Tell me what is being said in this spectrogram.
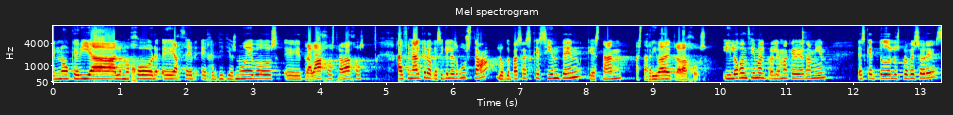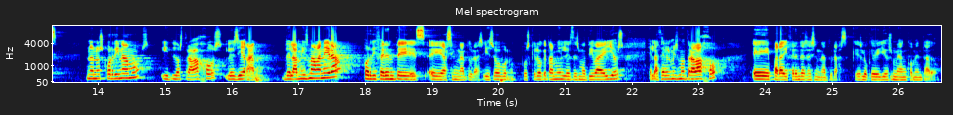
no quería a lo mejor hacer ejercicios nuevos, trabajos, trabajos. Al final creo que sí que les gusta, lo que pasa es que sienten que están hasta arriba de trabajos. Y luego encima el problema que veo también es que todos los profesores no nos coordinamos y los trabajos les llegan de la misma manera por diferentes eh, asignaturas. Y eso, bueno, pues creo que también les desmotiva a ellos el hacer el mismo trabajo eh, para diferentes asignaturas, que es lo que ellos me han comentado.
